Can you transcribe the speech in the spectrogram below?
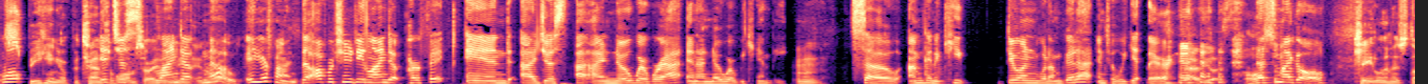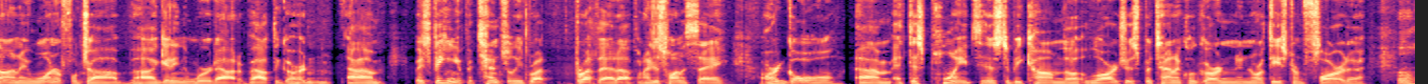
Well, speaking of potential, it just I'm sorry. Lined up. No, you're fine. The opportunity lined up perfect, and I just I, I know where we're at, and I know where we can be. Mm. So I'm going to keep doing what I'm good at until we get there. Fabulous. Awesome. That's my goal. Kaitlyn has done a wonderful job uh, getting the word out about the garden. Um, but speaking of potential, he brought brought that up, and I just want to say our goal um, at this point is to become the largest botanical garden in northeastern Florida. Oh.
